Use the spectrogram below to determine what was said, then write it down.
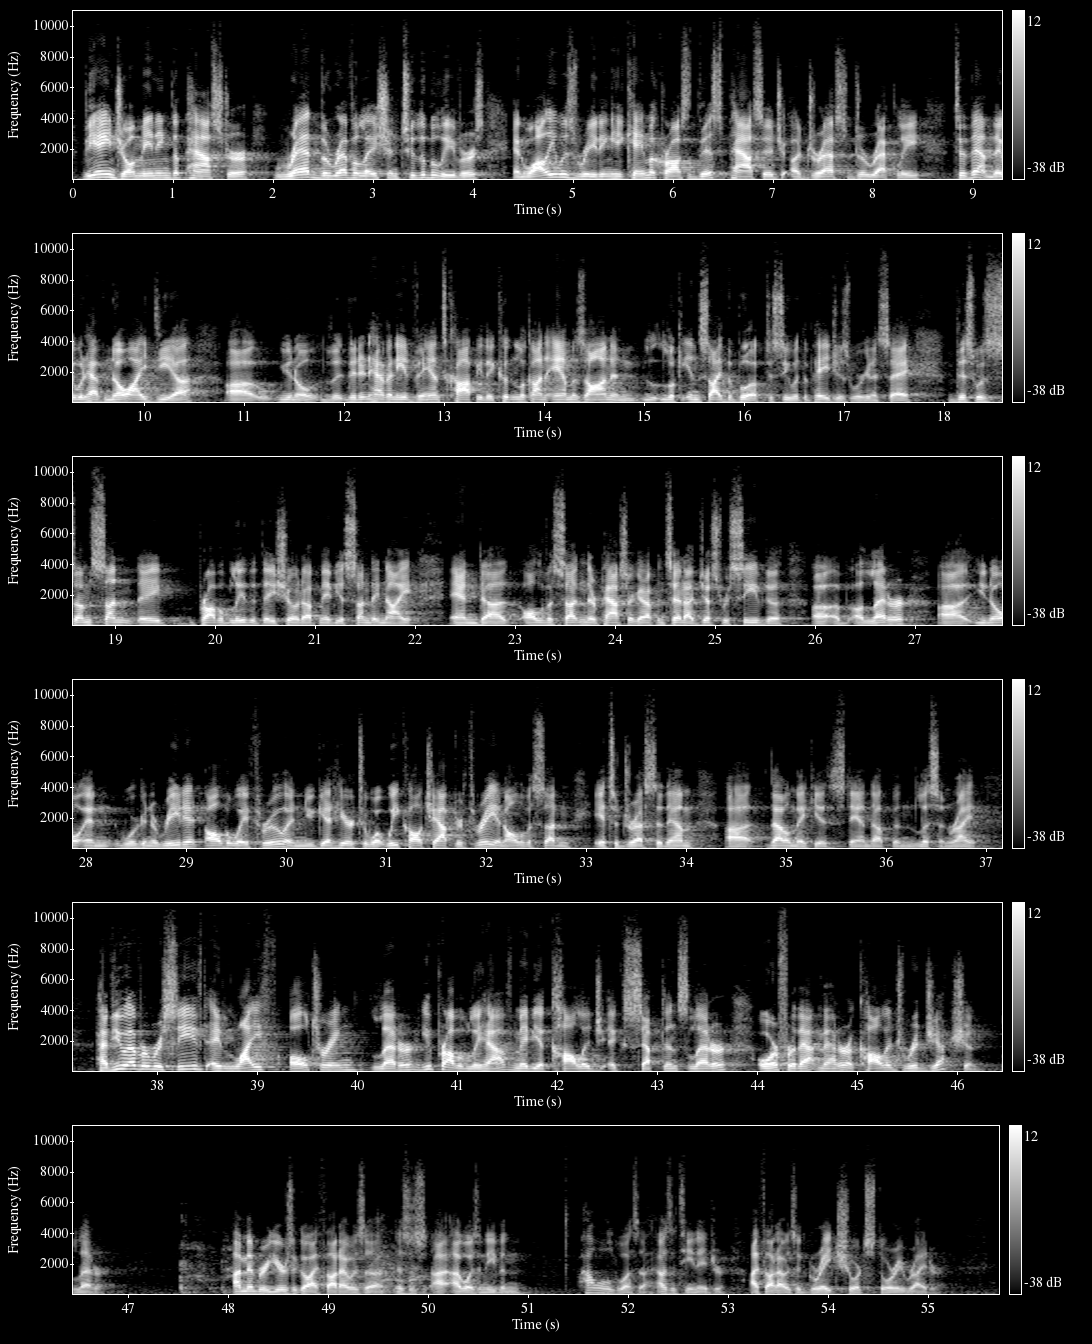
The angel, meaning the pastor, read the revelation to the believers, and while he was reading, he came across this passage addressed directly to them. They would have no idea. Uh, you know, they didn't have any advance copy. They couldn't look on Amazon and look inside the book to see what the pages were going to say. This was some Sunday, probably, that they showed up, maybe a Sunday night, and uh, all of a sudden their pastor got up and said, I've just received a, a, a letter uh, you know, and we're going to read it all the way through, and you get here to what we call chapter three, and all of a sudden it's addressed to them. Uh, that'll make you stand up and listen, right? Have you ever received a life altering letter? You probably have, maybe a college acceptance letter, or for that matter, a college rejection letter. I remember years ago, I thought I was a, this is, I, I wasn't even, how old was I? I was a teenager. I thought I was a great short story writer.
